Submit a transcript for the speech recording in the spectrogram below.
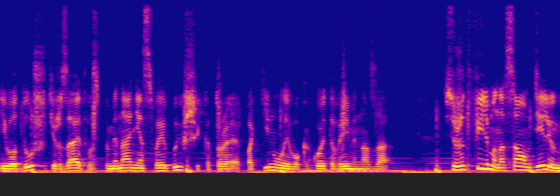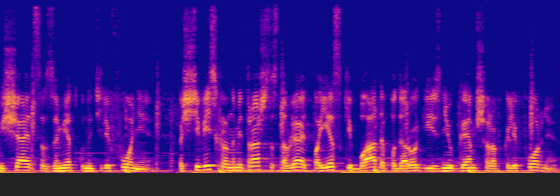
Его душу терзают воспоминания о своей бывшей, которая покинула его какое-то время назад. Сюжет фильма на самом деле умещается в заметку на телефоне. Почти весь хронометраж составляет поездки Бада по дороге из Нью-Гэмпшира в Калифорнию.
